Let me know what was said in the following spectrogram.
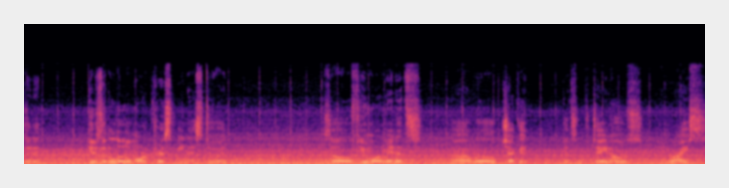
that it gives it a little more crispiness to it. So a few more minutes, uh, we'll check it, get some potatoes and rice.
